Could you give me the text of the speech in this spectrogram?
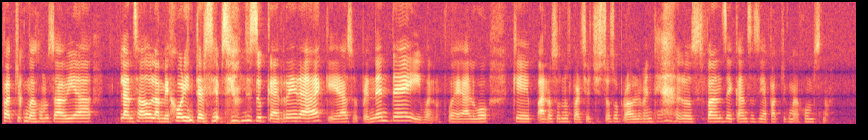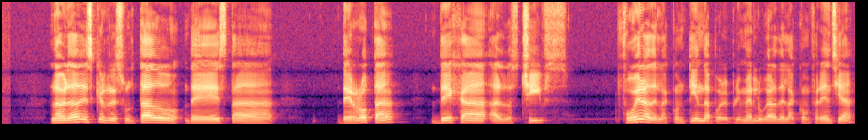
Patrick Mahomes había lanzado la mejor intercepción de su carrera, que era sorprendente y bueno, fue algo que a nosotros nos pareció chistoso, probablemente a los fans de Kansas y a Patrick Mahomes no. La verdad es que el resultado de esta derrota deja a los Chiefs fuera de la contienda por el primer lugar de la conferencia.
